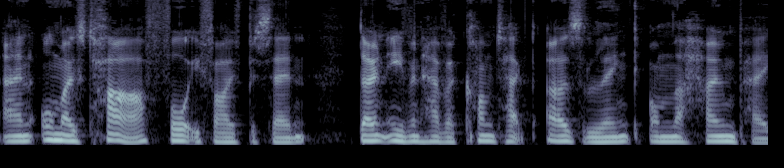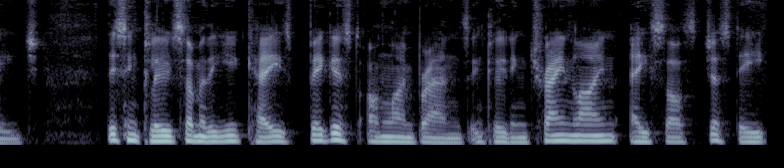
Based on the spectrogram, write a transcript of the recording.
and almost half, 45%, don't even have a contact us link on the homepage. This includes some of the UK's biggest online brands, including Trainline, ASOS, Just Eat,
